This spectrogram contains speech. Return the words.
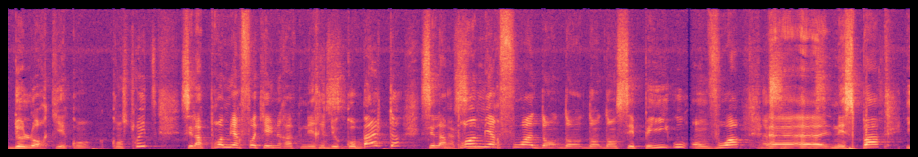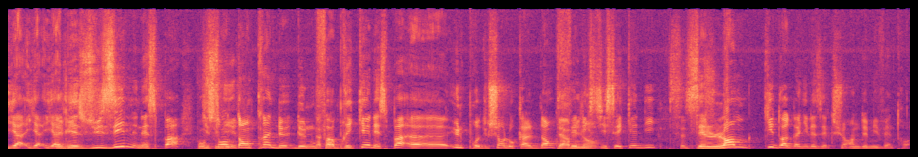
de l'or qui est construite. C'est la première fois qu'il y a une raffinerie de cobalt. C'est la première fois dans, dans, ces pays où on voit, euh, euh, n'est-ce pas, il y a, y a des usines, n'est-ce pas, qui sont en train de, nous fabriquer, n'est-ce pas, euh, une production locale. Donc, Félix Tshisekedi, c'est l'homme qui doit gagner les élections en 2023.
